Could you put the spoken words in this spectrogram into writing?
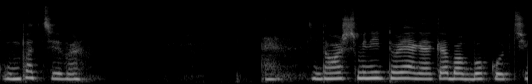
ঘুম পাচ্ছে এবার। দশ মিনিট ধরে একা একা বকবক বক করছি।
